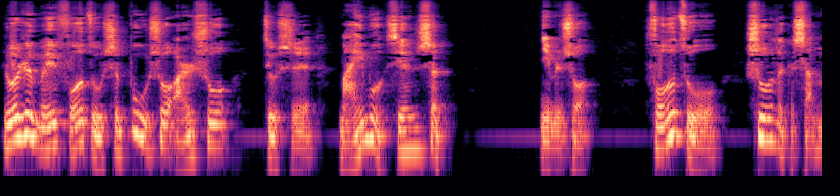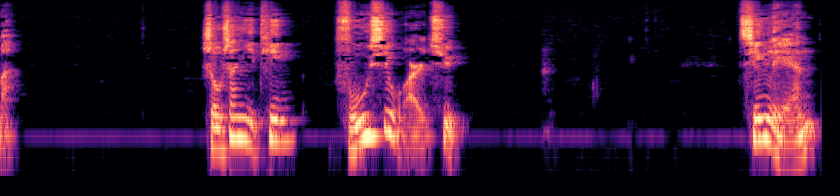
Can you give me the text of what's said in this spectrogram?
若认为佛祖是不说而说，就是埋没先圣。你们说，佛祖说了个什么？守山一听，拂袖而去。青莲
